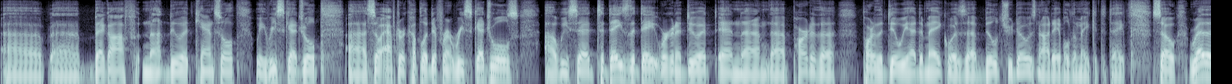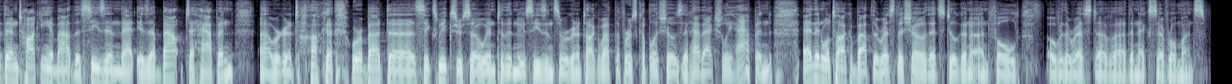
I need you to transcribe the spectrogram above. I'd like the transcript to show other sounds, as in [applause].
uh, uh, beg off, not do it, cancel. We rescheduled. so after a couple of different reschedules, we said today's the date we're going to do it. And um, part of the part of the deal we had to make was Bill Trudeau is not able to make it today. So rather than talking about the season that is about to happen, we're going [laughs] to talk. we're about six weeks or so in into the new season. So we're going to talk about the first couple of shows that have actually happened, and then we'll talk about the rest of the show that's still going to unfold over the rest of uh, the next several months.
